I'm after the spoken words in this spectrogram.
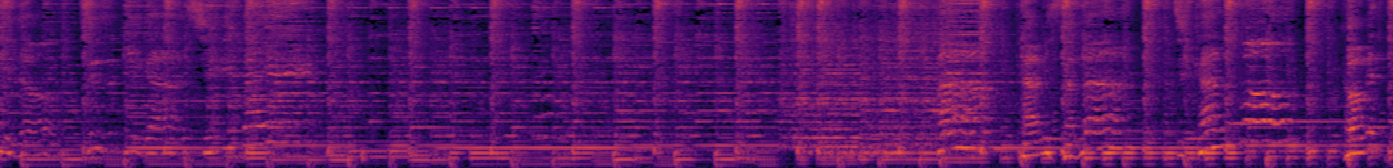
の続きが知たい神様時間を止めて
